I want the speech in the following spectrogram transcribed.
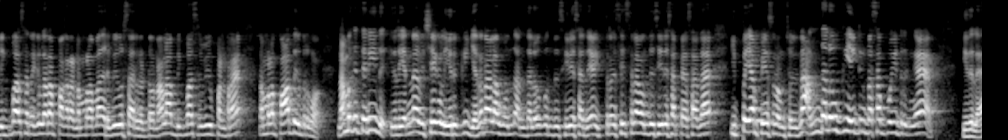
பிக் பாஸ் ரெகுலராக பார்க்குறேன் நம்மள மாதிரி ரிவ்யூவர்ஸாக இருக்கட்டும் நல்லா பிக் பாஸ் ரிவ்யூ பண்ணுறேன் நம்மளாம் பார்த்துக்கிட்டு இருக்கோம். நமக்கு தெரியுது இதில் என்ன விஷயங்கள் இருக்குது எதனால் அவங்க வந்து அந்த அளவுக்கு வந்து சீரியஸாக இருந்தே இத்தனை சீசனாக வந்து சீரியஸாக பேசாத இப்போ ஏன் பேசணும்னு சொல்லினா அந்த அளவுக்கு எயிட்டீன் ப்ளஸ்ஸாக போயிட்டு இதில்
